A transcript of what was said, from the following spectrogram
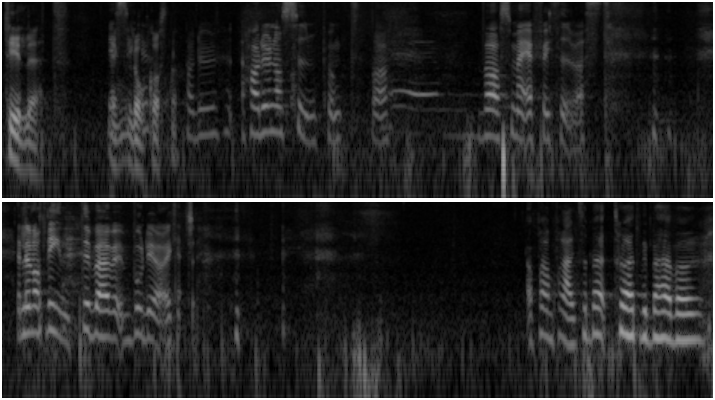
Till ett en låg kostnad. Har du, har du någon synpunkt på vad som är effektivast? Eller något vi inte behöver, borde göra kanske? Ja, framförallt så tror jag att vi behöver,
